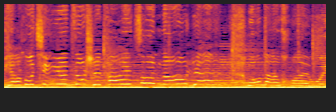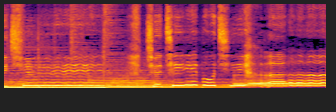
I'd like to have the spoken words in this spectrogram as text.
飘忽情缘总是太作弄人，我满怀委屈，却提不起恨。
